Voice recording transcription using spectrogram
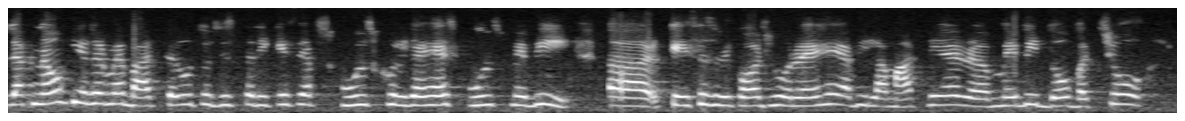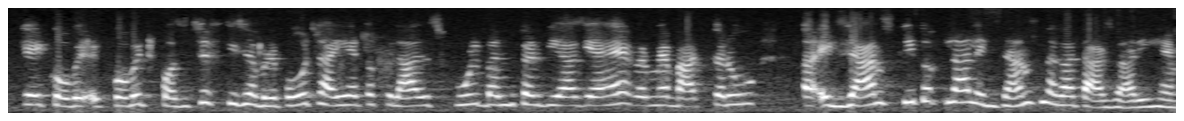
लखनऊ की अगर मैं बात करूँ तो जिस तरीके से अब स्कूल्स खुल गए हैं स्कूल्स में भी केसेस रिकॉर्ड हो रहे हैं। अभी लामातियर में भी दो बच्चों के कोविड पॉजिटिव की जब रिपोर्ट आई है तो फ़िलहाल स्कूल बंद कर दिया गया है। अगर मैं बात करूँ एग्ज़ाम्स की तो फ़िलहाल एग्ज़ाम्स लगातार जारी हैं।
